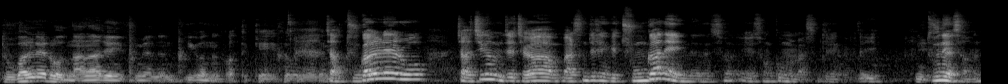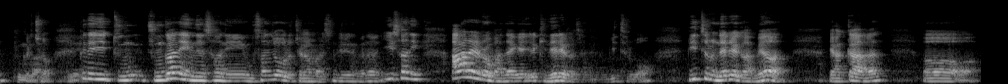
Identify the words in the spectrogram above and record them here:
두 갈래로 나눠져 있으면은 이거는 어떻게 해석을 해야 되나? 자, 두 갈래로 자, 지금 이제 제가 말씀드리는 게 중간에 있는 손, 이 손금을 말씀드리는 겁니다. 이 예. 두뇌선. 중간. 그렇죠. 예. 근데 이 중, 중간에 있는 선이 우선적으로 제가 말씀드리는 거는 이 선이 아래로 만약에 이렇게 내려가잖아요. 밑으로. 밑으로 내려가면 약간 어,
